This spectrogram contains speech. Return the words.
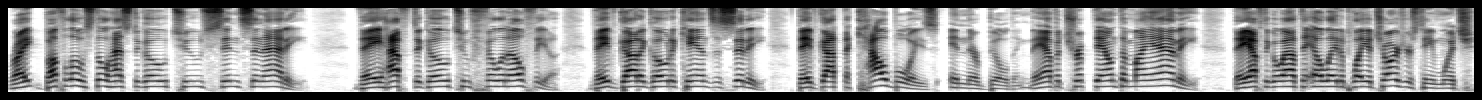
right? Buffalo still has to go to Cincinnati. They have to go to Philadelphia. They've got to go to Kansas City. They've got the Cowboys in their building. They have a trip down to Miami. They have to go out to LA to play a Chargers team, which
